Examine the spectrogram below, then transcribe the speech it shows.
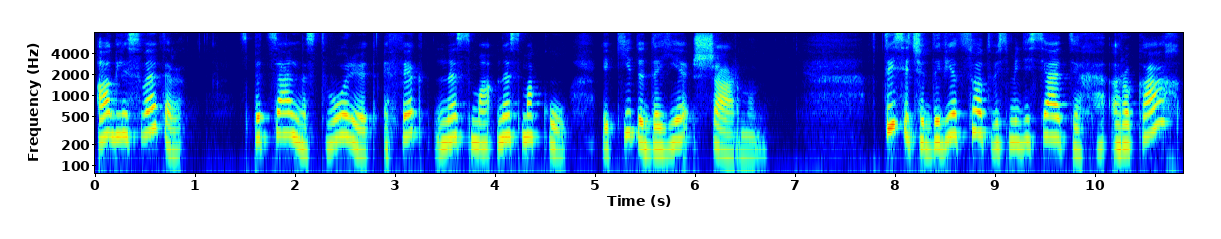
Аглі светер спеціально створюють ефект несма- несмаку, який додає шарму. В 1980-х роках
